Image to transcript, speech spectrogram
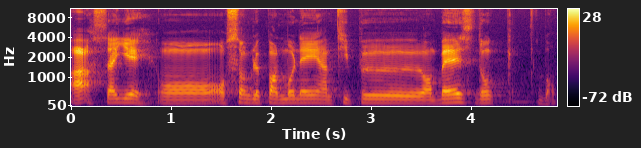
ah, ça y est, on, on sent que le porte-monnaie un petit peu en baisse. Donc, bon.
